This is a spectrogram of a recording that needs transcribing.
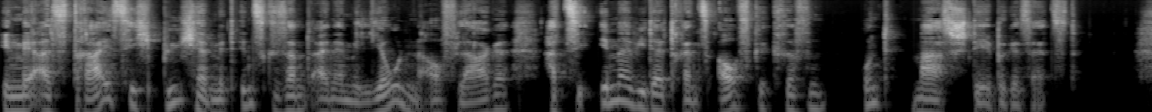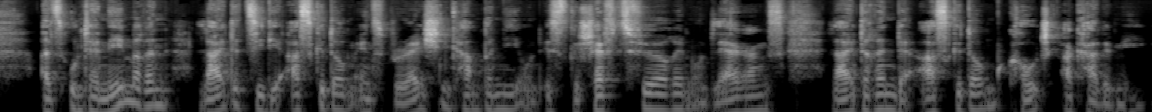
In mehr als 30 Büchern mit insgesamt einer Millionenauflage hat sie immer wieder Trends aufgegriffen und Maßstäbe gesetzt. Als Unternehmerin leitet sie die Askedom Inspiration Company und ist Geschäftsführerin und Lehrgangsleiterin der Askedom Coach Academy.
